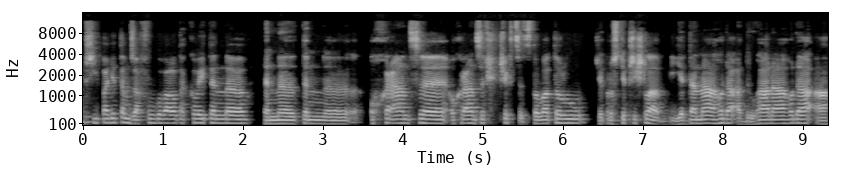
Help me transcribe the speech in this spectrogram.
případě tam zafungoval takový ten, ten, ten ochránce, ochránce všech cestovatelů, že prostě přišla jedna náhoda a druhá náhoda a,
